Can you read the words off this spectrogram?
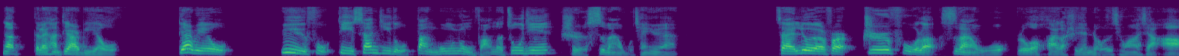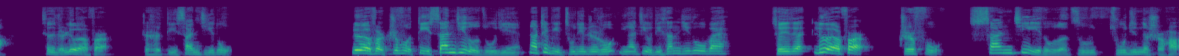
那再来看第二笔业务，第二笔业务预付第三季度办公用房的租金是四万五千元，在六月份支付了四万五。如果画个时间轴的情况下啊，现在是六月份，这是第三季度，六月份支付第三季度租金，那这笔租金支出应该记入第三季度呗，所以在六月份。支付三季度的租租金的时候，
